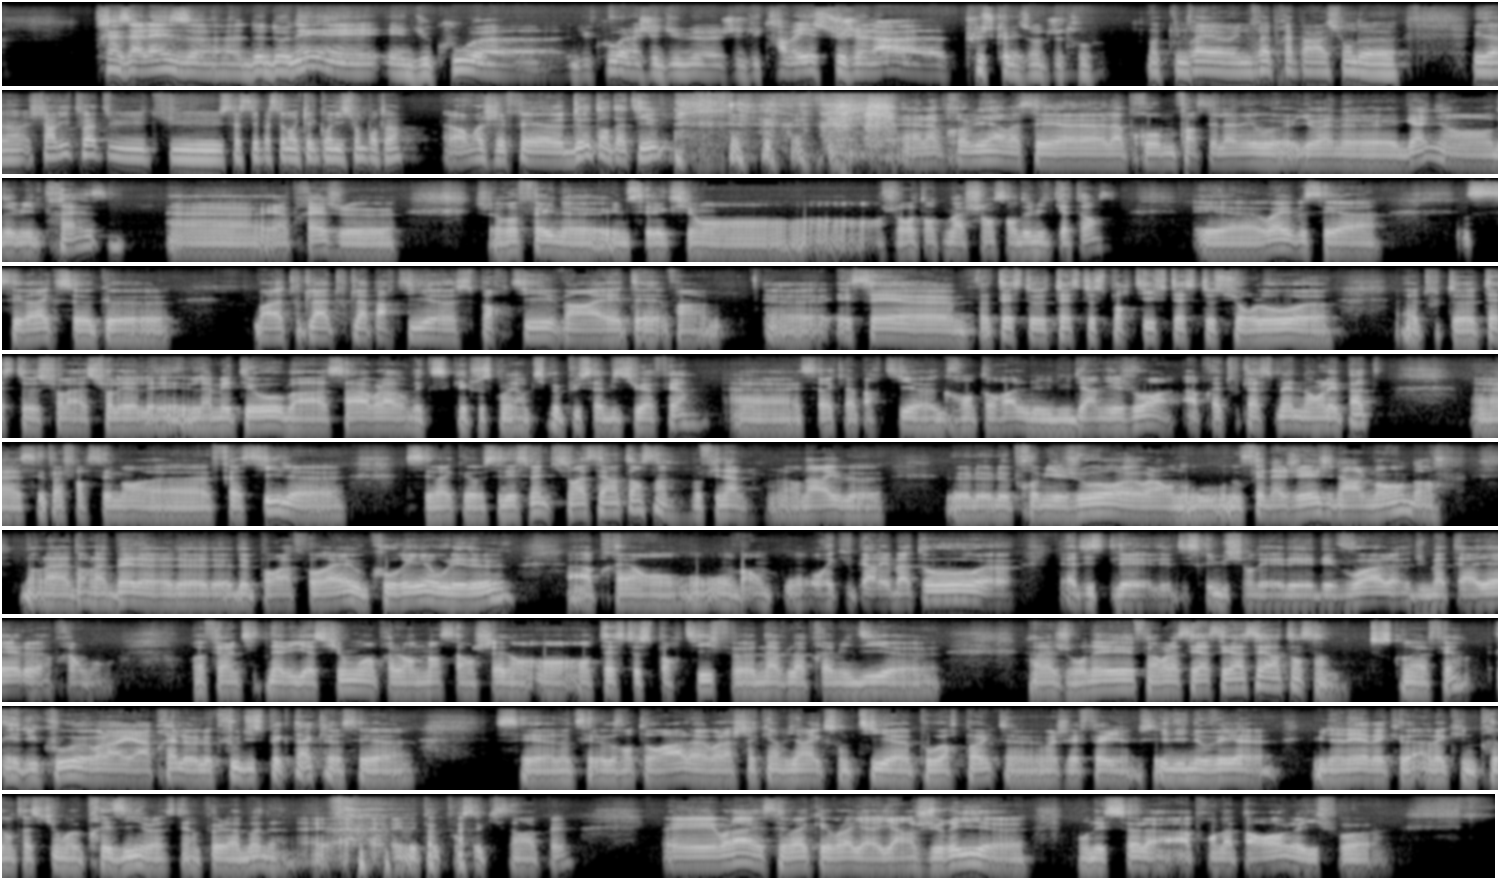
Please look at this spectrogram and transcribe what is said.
très à l'aise euh, de donner et, et du coup, euh, du coup, voilà, j'ai dû, j'ai dû travailler ce sujet-là euh, plus que les autres, je trouve. Donc une vraie, une vraie préparation de l'examen. Charlie, toi, tu, tu, ça s'est passé dans quelles conditions pour toi? Alors moi, j'ai fait deux tentatives. la première, bah, c'est la pro, enfin c'est l'année où Johan gagne en 2013. et après, je je refais une, une sélection en, je retente ma chance en 2014 et euh, ouais bah, c'est euh, c'est vrai que ce que voilà toute la toute la partie euh, sportive hein, était enfin euh, essai euh, test test sportif test sur l'eau tout test sur la sur les, la météo bah ça voilà c'est quelque chose qu'on est un petit peu plus habitué à faire. C'est vrai que la partie grand oral du, du, dernier jour après toute la semaine dans les pattes euh, c'est pas forcément euh, facile. Euh, c'est vrai que c'est des semaines qui sont assez intenses hein, au final. On arrive le, le, le premier jour, voilà, on, on, nous fait nager généralement dans dans la dans la baie de, de, de Port-la-Forêt ou courir ou les deux. Après, on, on, va, on, récupère les bateaux, les, les, distributions des, des, voiles, du matériel. Après, on, on va faire une petite navigation. Après le lendemain, ça enchaîne en, en, test sportif, euh, nav l'après-midi euh, à la journée. Enfin voilà, c'est assez assez intense hein, tout ce qu'on a à faire. Et du coup, voilà. Et après, le, le clou du spectacle, c'est c'est donc c'est le grand oral. Voilà, chacun vient avec son petit PowerPoint. moi, j'ai fait, j'ai d'innover une année avec avec une présentation prési. Voilà, c'était un peu la mode à, à l'époque pour ceux qui s'en rappellent. Et voilà, et c'est vrai que voilà, il y a, y a, un jury, euh, on est seul à, à, prendre la parole, il faut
